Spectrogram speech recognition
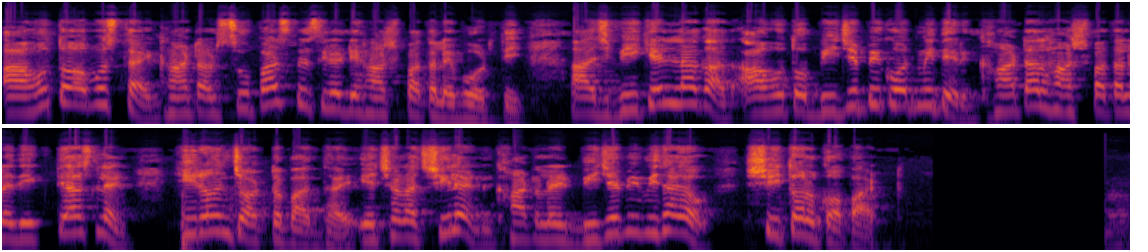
আহত অবস্থায় ঘাটাল সুপার স্পেশালিটি হাসপাতালে ভর্তি। আজ বিকেল নাগাদ আহত বিজেপি কর্মীদের ঘাটাল হাসপাতালে দেখতে আসলেন হিরণ চট্টোপাধ্যায়। এছাড়া ছিলেন ঘাটালের বিজেপি বিধায়ক শীতল কপাট। হ্যাঁ।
